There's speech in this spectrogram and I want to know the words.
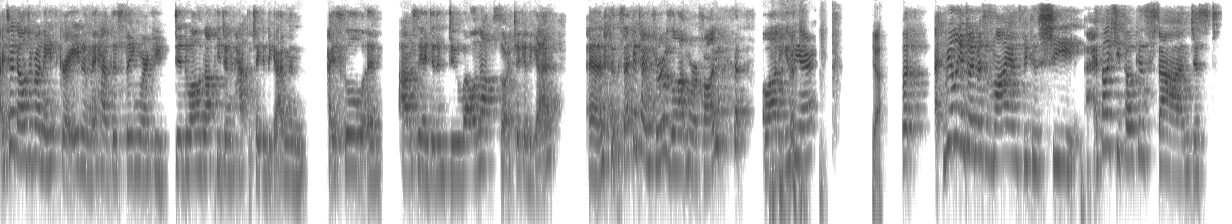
I took algebra in eighth grade, and they had this thing where if you did well enough, you didn't have to take it again in high school. And obviously, I didn't do well enough, so I took it again. And the second time through was a lot more fun, a lot easier. Yeah. But I really enjoyed Mrs. Lyons because she, I felt like she focused on just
